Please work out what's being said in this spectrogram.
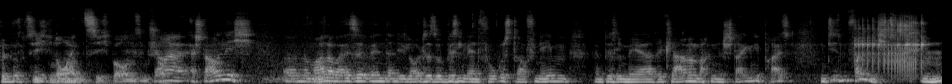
54,90 bei uns im Shop. Ja, erstaunlich. Äh, normalerweise, wenn dann die Leute so ein bisschen mehr einen Fokus drauf nehmen, ein bisschen mehr Reklame machen, dann steigen die Preise. In diesem Fall nicht. Mhm.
